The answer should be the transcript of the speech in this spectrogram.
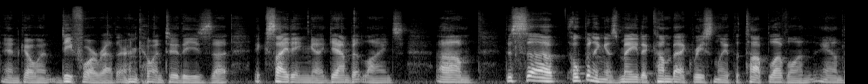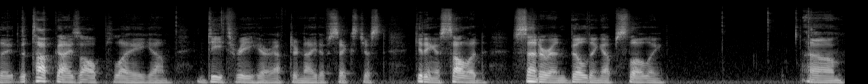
and go in d4 rather, and go into these uh, exciting uh, gambit lines. Um, this uh, opening has made a comeback recently at the top level, and, and the, the top guys all play um, d3 here after knight f6, just getting a solid center and building up slowly. Um,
